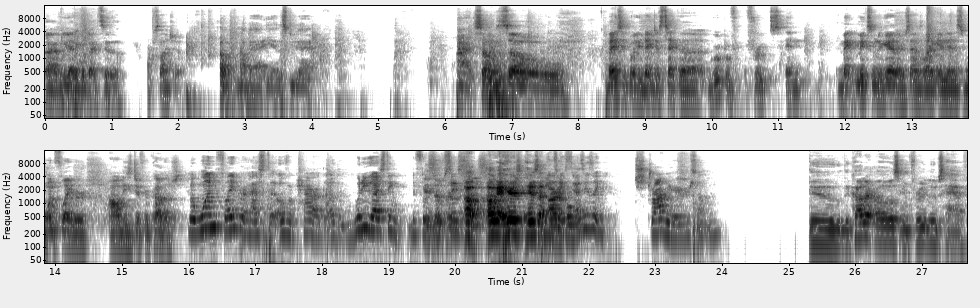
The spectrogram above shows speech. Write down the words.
All right, we gotta go back to the slideshow. Oh, my bad. Yeah, let's do that. All right. So So basically, they just take a group of fruits and make, mix them together. It sounds like, and then it's one flavor, all these different colors. But one flavor has to overpower the other. What do you guys think the fruit It's a loop fruit- says? Oh, okay. Here's here's an article. That That tastes like strawberry or something. Do the color O's and Froot Loops have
